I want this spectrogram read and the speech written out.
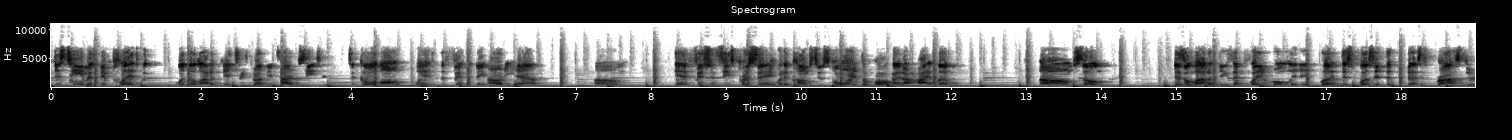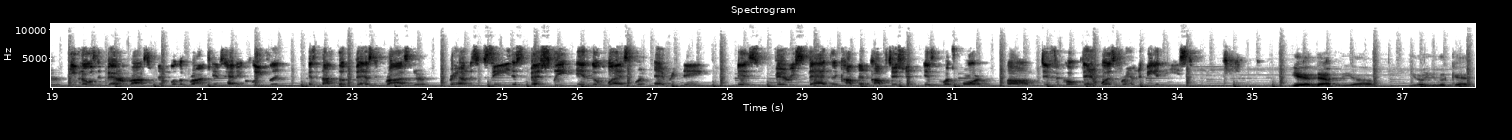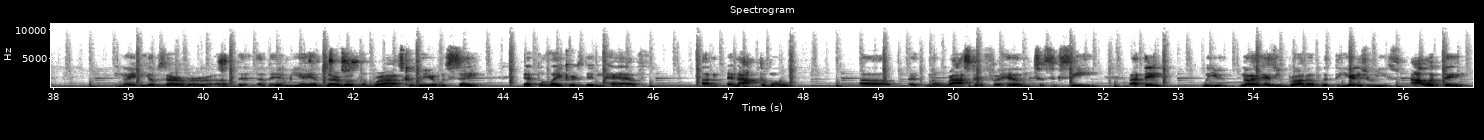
This team has been plagued with, with a lot of injuries throughout the entire season to go along with the fact that they already have um, inefficiencies per se when it comes to scoring the ball at a high level. Um, so there's a lot of things that play a role in it, but this wasn't the best roster. Even though it was a better roster than what LeBron James had in Cleveland, it's not the best roster for him to succeed, especially in the West where everything is very stagnant and the competition is much more um, difficult than it was for him to be in the East. Yeah, definitely. Um, you know, you look at you know any observer of the of the NBA observer of LeBron's career would say that the Lakers didn't have an, an optimal uh, you know roster for him to succeed. I think when you, you know as, as you brought up with the injuries, I would think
